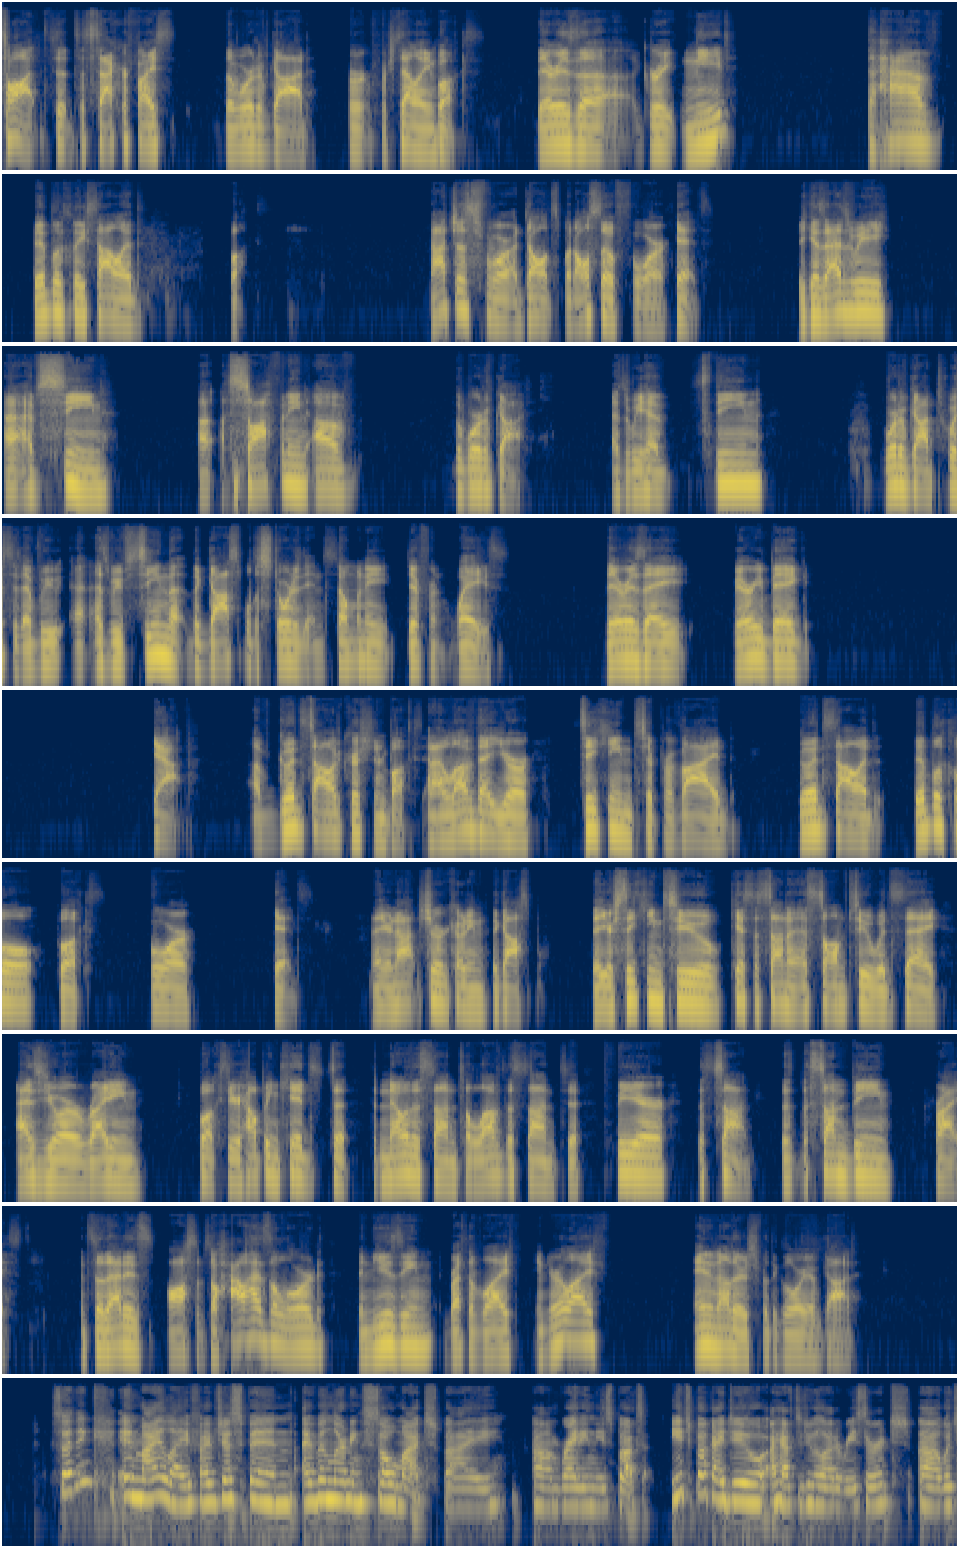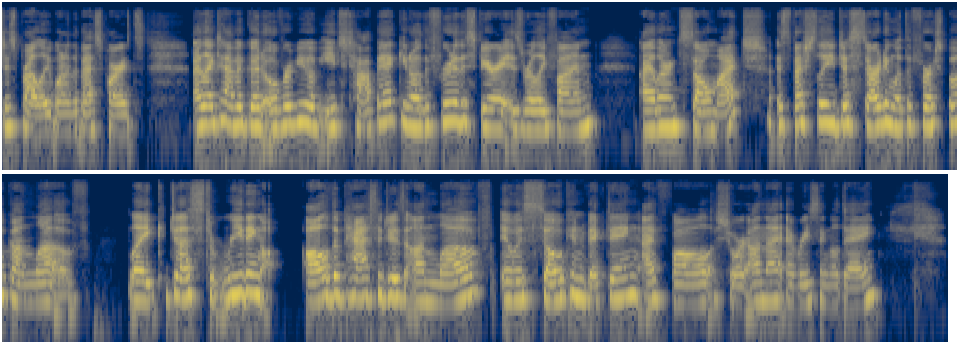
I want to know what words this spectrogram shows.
sought to, to sacrifice the word of God for, for selling books. There is a great need to have biblically solid not just for adults, but also for kids. because as we uh, have seen a, a softening of the Word of God, as we have seen Word of God twisted, as we as we've seen the, the gospel distorted in so many different ways, there is a very big gap of good, solid Christian books. And I love that you're seeking to provide good, solid biblical books for kids. That you're not sugarcoating the gospel. That you're seeking to kiss the son, as Psalm 2 would say, as you're writing books. You're helping kids to, to know the son, to love the son, to fear the son, the, the son being Christ. And so that is awesome. So, how has the Lord been using Breath of Life in your life and in others for the glory of God? So I think in my life, I've just been I've been learning so much by um, writing these books. Each book I do, I have to do a lot of research, uh, which is probably one of the best parts. I like to have a good overview of each topic. You know, the fruit of the spirit is really fun. I learned so much, especially just starting with the first book on love. Like just reading all the passages on love, it was so convicting. I fall short on that every single day.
